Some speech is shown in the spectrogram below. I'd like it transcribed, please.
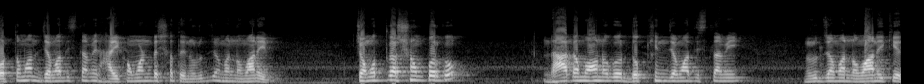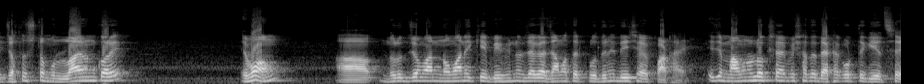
বর্তমান জামাত ইসলামের হাইকমান্ডের সাথে নুরুজ্জামান নোমানির চমৎকার সম্পর্ক। ঢাকা মহানগর দক্ষিণ জামাত ইসলামী নুরুজ্জামান নোমানিকে যথেষ্ট মূল্যায়ন করে এবং নুরুজ্জামান নোমানিকে বিভিন্ন জায়গায় জামাতের প্রতিনিধি হিসেবে পাঠায়। এই যে মামুনুল হক সাহেবের সাথে দেখা করতে গিয়েছে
